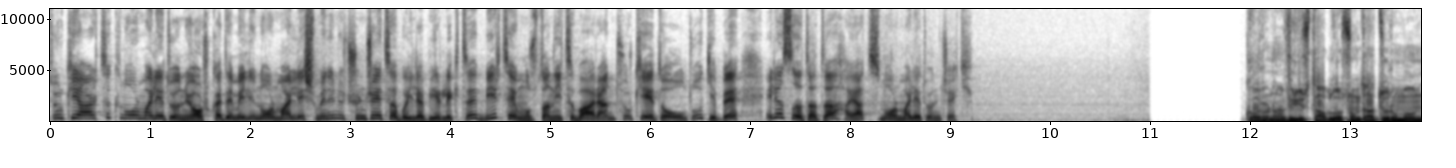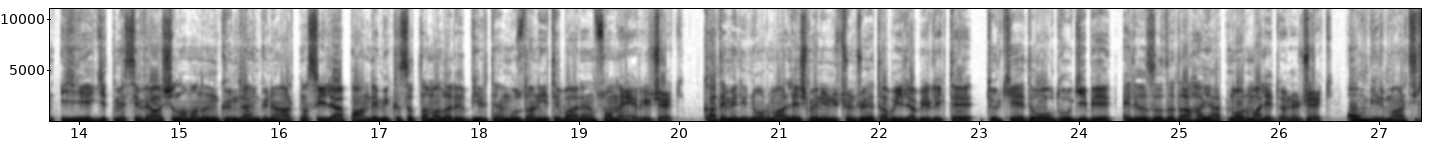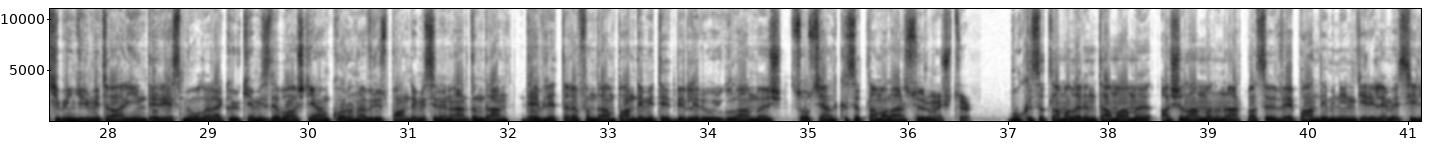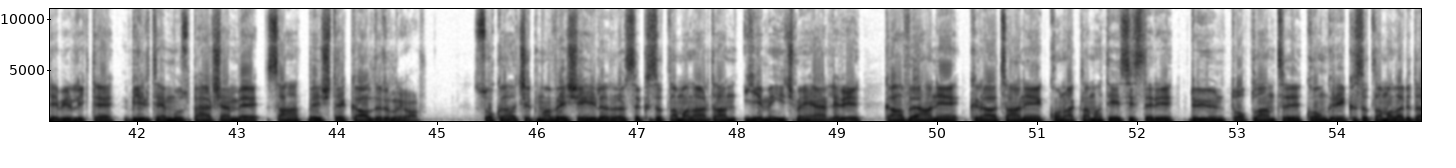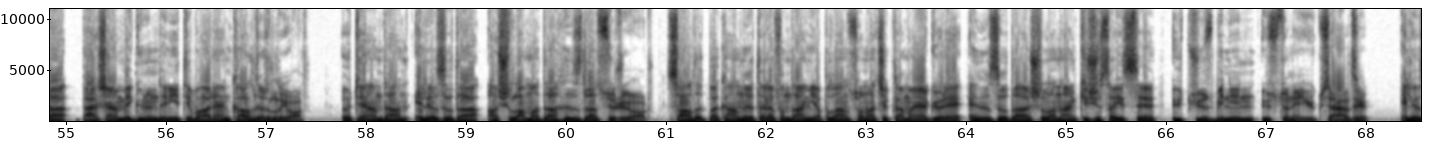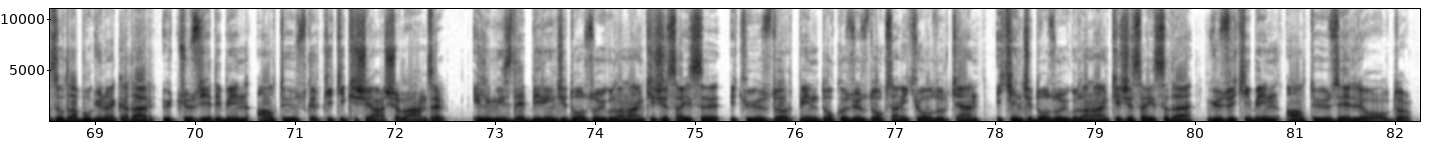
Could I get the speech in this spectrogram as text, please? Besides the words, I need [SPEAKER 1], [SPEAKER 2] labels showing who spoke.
[SPEAKER 1] Türkiye artık normale dönüyor. Kademeli normalleşmenin 3. etabıyla birlikte 1 Temmuz'dan itibaren Türkiye'de olduğu gibi Elazığ'da da hayat normale dönecek.
[SPEAKER 2] Koronavirüs tablosunda durumun iyiye gitmesi ve aşılamanın günden güne artmasıyla pandemi kısıtlamaları 1 Temmuz'dan itibaren sona erecek. Kademeli normalleşmenin 3. etabıyla birlikte Türkiye'de olduğu gibi Elazığ'da da hayat normale dönecek. 11 Mart 2020 tarihinde resmi olarak ülkemizde başlayan koronavirüs pandemisinin ardından devlet tarafından pandemi tedbirleri uygulanmış, sosyal kısıtlamalar sürmüştür. Bu kısıtlamaların tamamı aşılanmanın artması ve pandeminin gerilemesiyle birlikte 1 Temmuz Perşembe saat 5'te kaldırılıyor. Sokağa çıkma ve şehirler arası kısıtlamalardan yeme içme yerleri, kahvehane, kıraathane, konaklama tesisleri, düğün, toplantı, kongre kısıtlamaları da Perşembe gününden itibaren kaldırılıyor. Öte yandan Elazığ'da aşılama da hızla sürüyor. Sağlık Bakanlığı tarafından yapılan son açıklamaya göre Elazığ'da aşılanan kişi sayısı 300 binin üstüne yükseldi. Elazığ'da bugüne kadar 307.642 kişi aşılandı. İlimizde birinci doz uygulanan kişi sayısı 204.992 olurken ikinci doz uygulanan kişi sayısı da 102.650 oldu.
